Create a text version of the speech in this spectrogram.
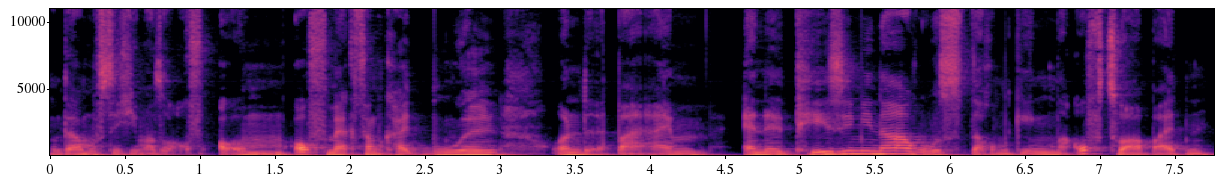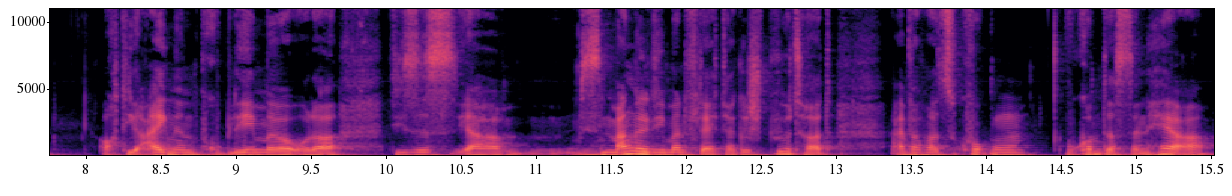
Und da musste ich immer so auf um Aufmerksamkeit buhlen. Und bei einem NLP-Seminar, wo es darum ging, mal aufzuarbeiten, auch die eigenen Probleme oder dieses, ja, diesen Mangel, den man vielleicht da gespürt hat, einfach mal zu gucken, wo kommt das denn her?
